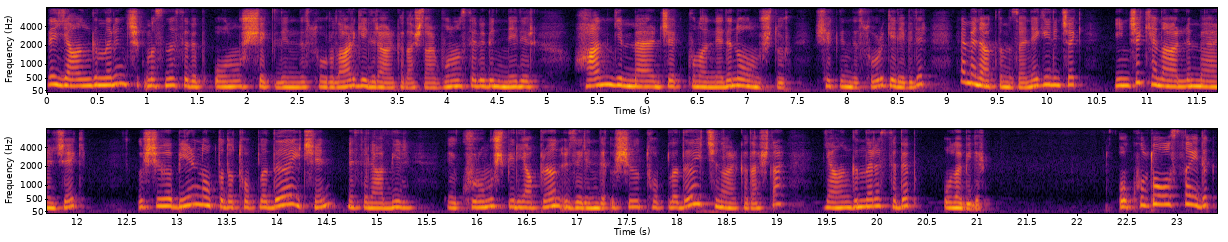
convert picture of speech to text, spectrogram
ve yangınların çıkmasına sebep olmuş şeklinde sorular gelir arkadaşlar. Bunun sebebi nedir? Hangi mercek buna neden olmuştur? şeklinde soru gelebilir. Hemen aklımıza ne gelecek? İnce kenarlı mercek ışığı bir noktada topladığı için mesela bir e, kurumuş bir yaprağın üzerinde ışığı topladığı için arkadaşlar yangınlara sebep olabilir. Okulda olsaydık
